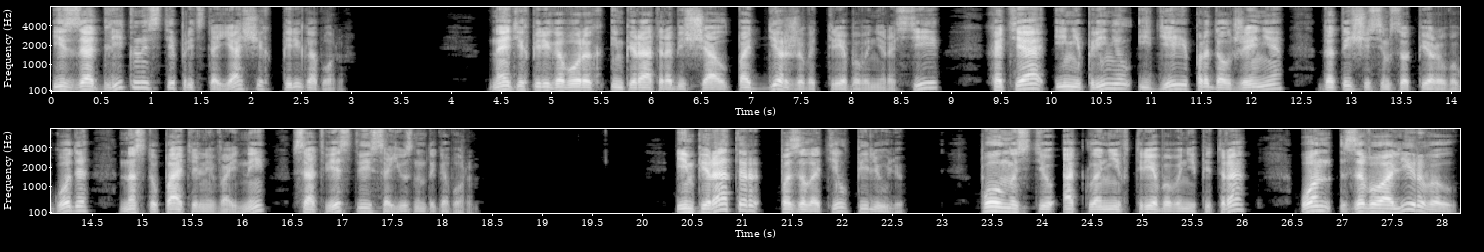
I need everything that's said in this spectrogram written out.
из-за длительности предстоящих переговоров. На этих переговорах император обещал поддерживать требования России, хотя и не принял идеи продолжения до 1701 года наступательной войны в соответствии с союзным договором. Император позолотил пилюлю. Полностью отклонив требования Петра, он завуалировал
